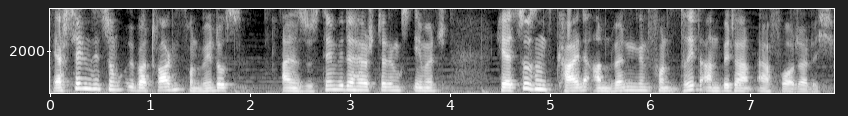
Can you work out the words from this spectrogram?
Erstellen Sie zum Übertragen von Windows ein Systemwiederherstellungs-Image. Hierzu sind keine Anwendungen von Drittanbietern erforderlich.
